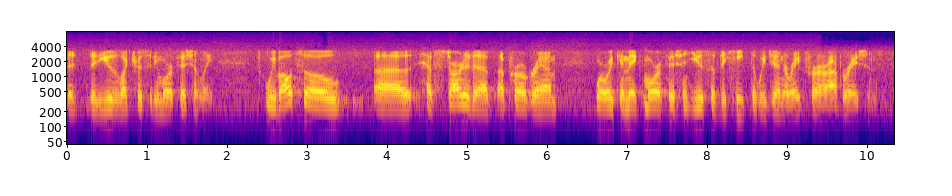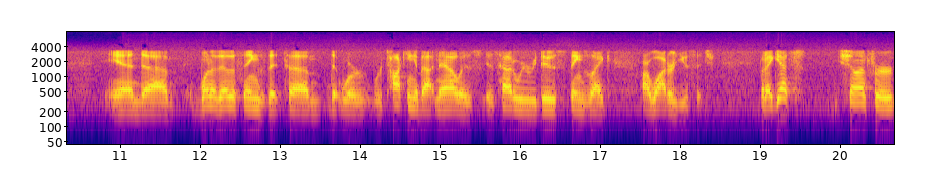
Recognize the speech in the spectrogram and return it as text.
that, that use electricity more efficiently. We've also uh, have started a, a program where we can make more efficient use of the heat that we generate for our operations. And uh, one of the other things that um, that we're we're talking about now is is how do we reduce things like our water usage. But I guess Sean, for,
